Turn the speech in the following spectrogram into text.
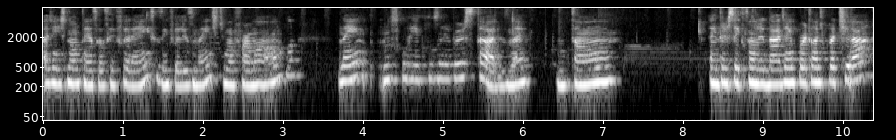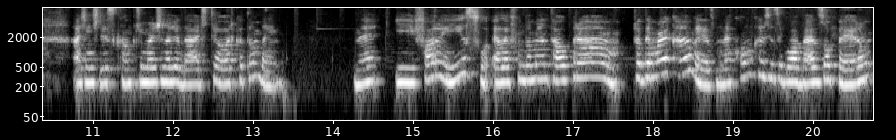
a gente não tem essas referências, infelizmente, de uma forma ampla, nem nos currículos universitários, né? Então, a interseccionalidade é importante para tirar a gente desse campo de marginalidade teórica também, né? E fora isso, ela é fundamental para demarcar mesmo, né? Como que as desigualdades operam,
